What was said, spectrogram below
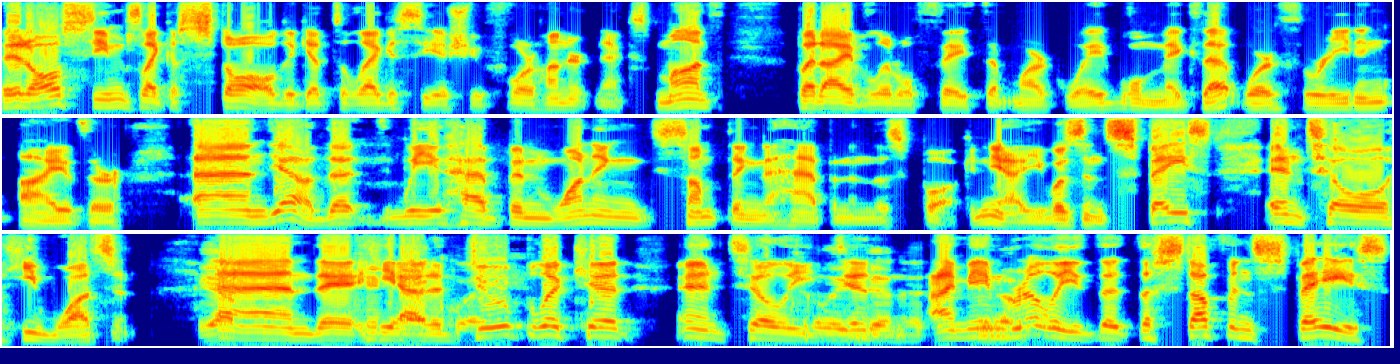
It all seems like a stall to get to Legacy issue 400 next month but I have little faith that Mark Waid will make that worth reading either. And yeah, that we have been wanting something to happen in this book. And yeah, he was in space until he wasn't. And they, he had a quick. duplicate until he, until he didn't. didn't. I mean, really, the, the stuff in space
